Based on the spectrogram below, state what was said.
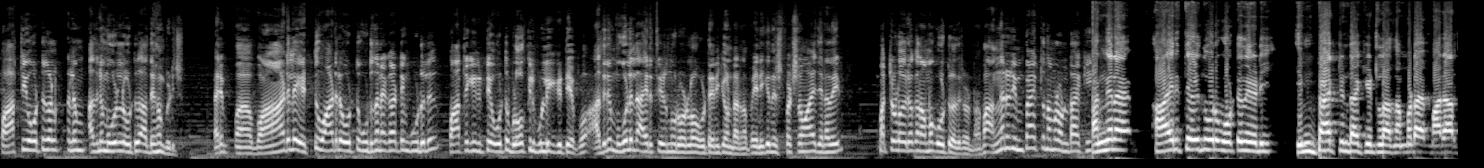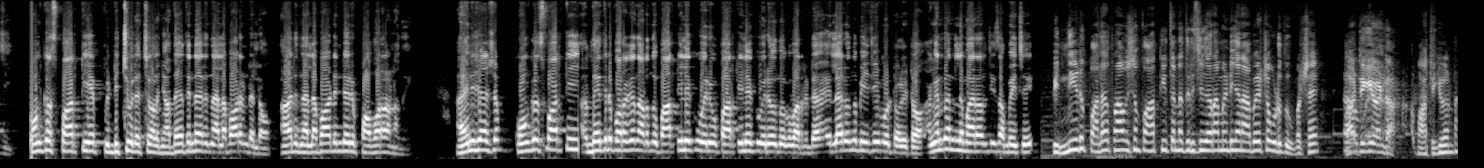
പാർട്ടി വോട്ടുകളിലും അതിന് മുകളിലോട്ട് അദ്ദേഹം പിടിച്ചു. കാര്യം വാർഡിലെ എട്ട് വാർഡിലെ വോട്ട് കൂടുന്നതിനെക്കാട്ടും കൂടുതൽ പാർട്ടിക്ക് കിട്ടിയ വോട്ട് ബ്ലോക്കിൽ പുള്ളി കിട്ടിയപ്പോൾ അതിന് മുകളിൽ ആയിരത്തി എഴുന്നൂറുള്ള വോട്ട് എനിക്കുണ്ടായിരുന്നു. അപ്പോൾ എനിക്ക് നിഷ്പക്ഷമായ ജനതയും മറ്റുള്ളവരൊക്കെ നമുക്ക് വോട്ട് ചെയ്തിട്ടുണ്ട് അപ്പോൾ അങ്ങനെ ഒരു ഇമ്പാക്ട് നമ്മൾ ഉണ്ടാക്കി. അങ്ങനെ ആയിരത്തി എഴുന്നൂറ് വോട്ട് നേടി ഇമ്പാക്ട് ഉണ്ടാക്കിയിട്ടുള്ള നമ്മുടെ മാരാർജി കോൺഗ്രസ് പാർട്ടിയെ പിടിച്ചുലച്ചു കളഞ്ഞു. അദ്ദേഹത്തിന്റെ ഒരു നിലപാടുണ്ടല്ലോ. ആ ഒരു നിലപാടിന്റെ ഒരു പവറാണത് അതിനുശേഷം കോൺഗ്രസ് പാർട്ടി അദ്ദേഹത്തിന് പുറകെ നടന്നു. പാർട്ടിയിലേക്ക് വരൂ പാർട്ടിയിലേക്ക് വരൂ എന്നൊക്കെ പറഞ്ഞിട്ട് എല്ലാവരും ഒന്ന് ബി ജെ പി ഇട്ടോ അങ്ങനെ തന്നെ മാരാർജി സംഭവിച്ച് പിന്നീട് പല പ്രാവശ്യം പാർട്ടി തന്നെ തിരിച്ചു കയറാൻ വേണ്ടി ഞാൻ അപേക്ഷ കൊടുത്തു. പക്ഷേ പാർട്ടിക്ക് വേണ്ട. പാർട്ടിക്ക് വേണ്ട.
